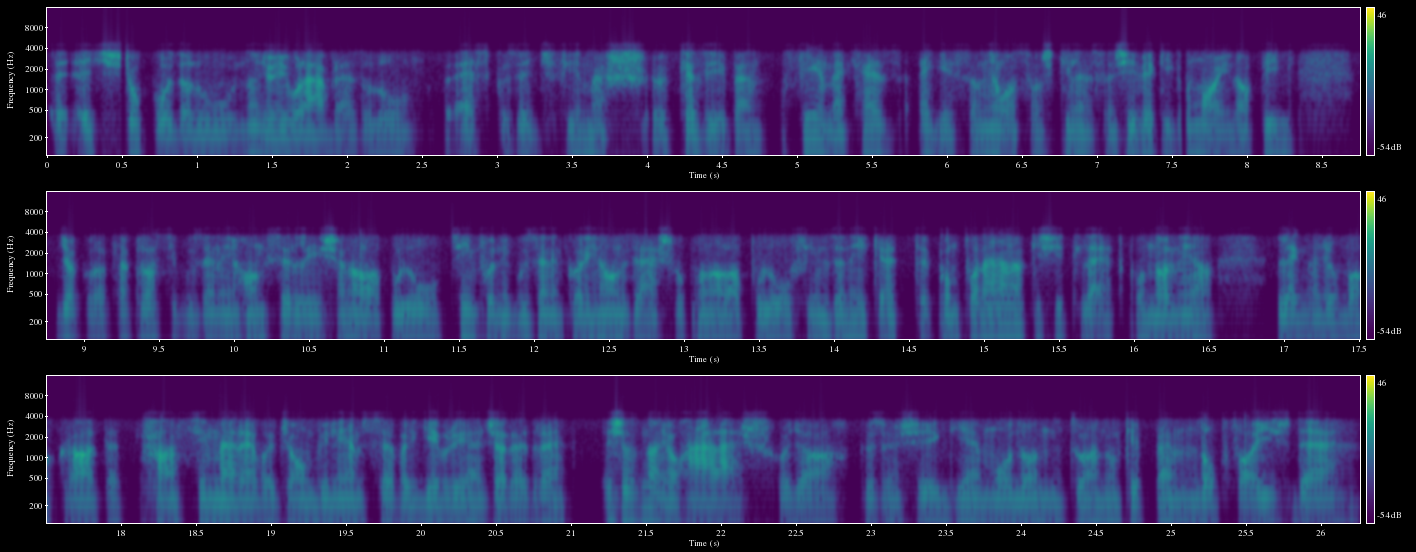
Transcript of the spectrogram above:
egy sokoldalú, nagyon jól ábrázoló eszköz egy filmes kezében. A filmekhez egészen a 80-as, 90-es évekig, a mai napig gyakorlatilag klasszikus zenei hangszerelésen alapuló, szimfonikus zenekari hangzásokon alapuló filmzenéket komponálnak, és itt lehet gondolni a legnagyobbakra, tehát Hans Zimmerre, vagy John Williamsre, vagy Gabriel Jaredre, és az nagyon hálás, hogy a közönség ilyen módon tulajdonképpen lopva is, de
